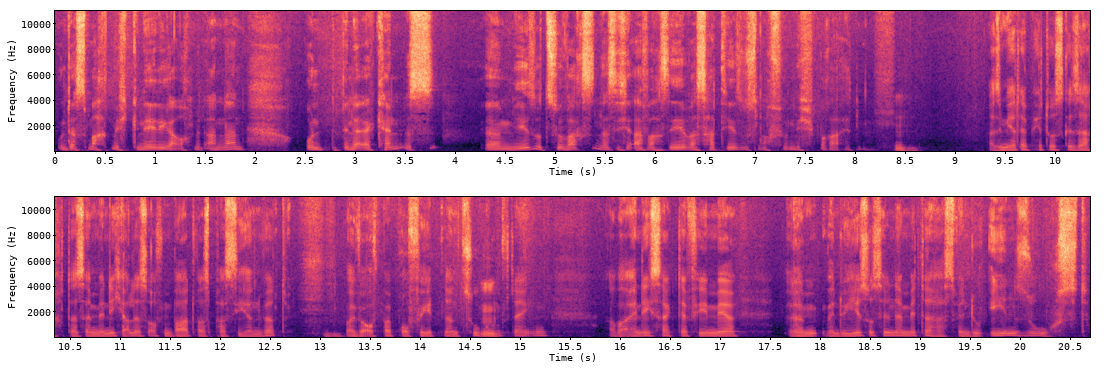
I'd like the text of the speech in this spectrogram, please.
und das macht mich gnädiger auch mit anderen. Und in der Erkenntnis ähm, Jesu zu wachsen, dass ich einfach sehe, was hat Jesus noch für mich bereit. Mhm. Also mir hat der Petrus gesagt, dass er mir nicht alles offenbart, was passieren wird, mhm. weil wir oft bei Propheten an Zukunft mhm. denken. Aber eigentlich sagt er vielmehr, ähm, wenn du Jesus in der Mitte hast, wenn du ihn suchst,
